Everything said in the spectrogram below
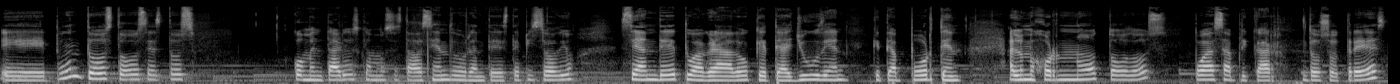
eh, puntos, todos estos comentarios que hemos estado haciendo durante este episodio sean de tu agrado, que te ayuden, que te aporten. A lo mejor no todos puedas aplicar dos o tres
